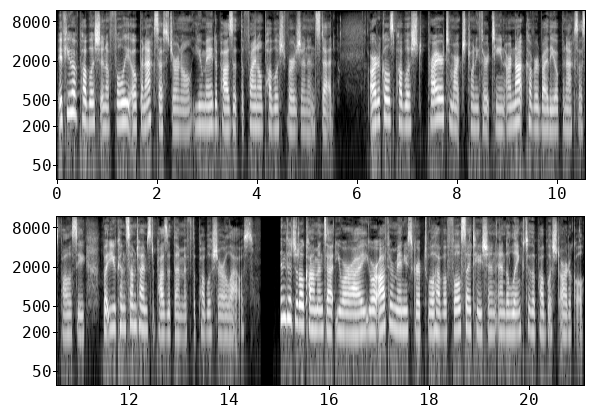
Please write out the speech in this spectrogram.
If you have published in a fully open access journal, you may deposit the final published version instead. Articles published prior to March 2013 are not covered by the open access policy, but you can sometimes deposit them if the publisher allows. In Digital Commons at URI, your author manuscript will have a full citation and a link to the published article.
